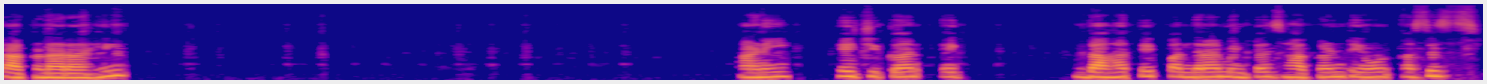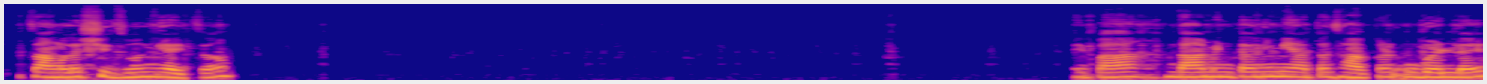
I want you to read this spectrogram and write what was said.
टाकणार आहे. आणि हे चिकन एक दहा ते पंधरा मिनटं झाकण ठेवून असंच चांगलं शिजवून घ्यायचं. हे पहा दहा मिनटांनी मी आता झाकण उघडलं आहे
